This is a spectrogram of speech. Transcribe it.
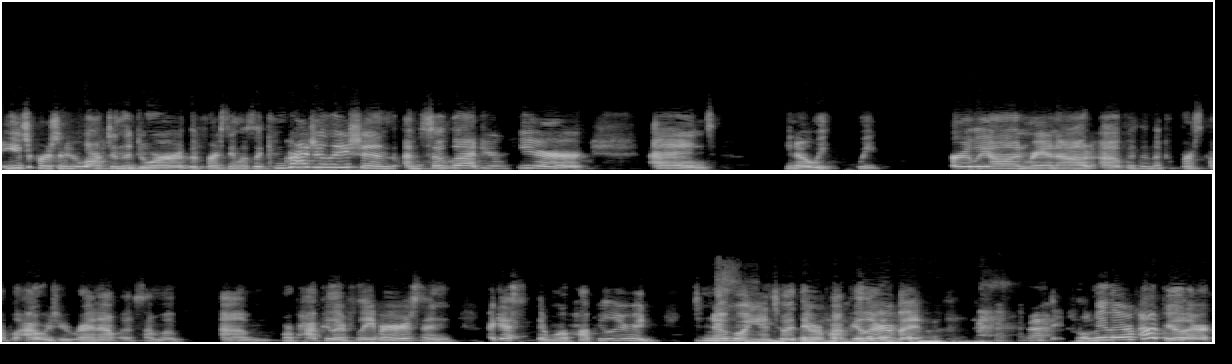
each person who walked in the door, the first thing was like, congratulations, I'm so glad you're here. And, you know, we, we early on ran out of within the first couple hours we ran out of some of um, more popular flavors. And i guess they're more popular. I didn't know going into it they were popular but they told me they were popular.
